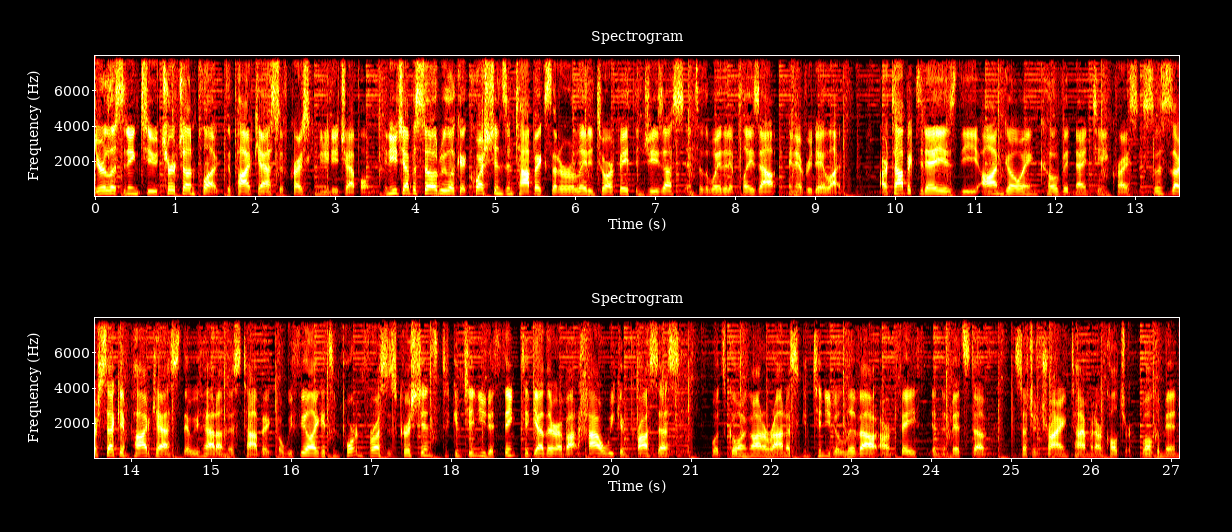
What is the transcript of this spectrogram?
You're listening to Church Unplugged, the podcast of Christ Community Chapel. In each episode, we look at questions and topics that are related to our faith in Jesus and to the way that it plays out in everyday life. Our topic today is the ongoing COVID 19 crisis. So, this is our second podcast that we've had on this topic, but we feel like it's important for us as Christians to continue to think together about how we can process what's going on around us and continue to live out our faith in the midst of such a trying time in our culture. Welcome in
